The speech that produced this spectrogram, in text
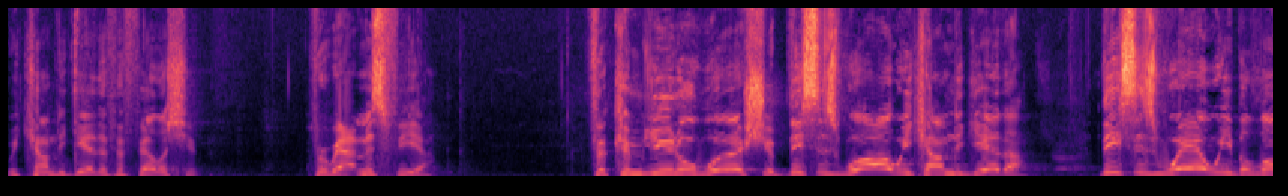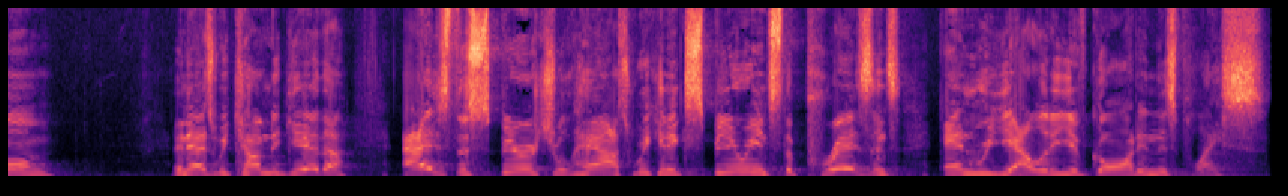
We come together for fellowship for atmosphere, for communal worship. This is why we come together. This is where we belong. And as we come together as the spiritual house, we can experience the presence and reality of God in this place.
